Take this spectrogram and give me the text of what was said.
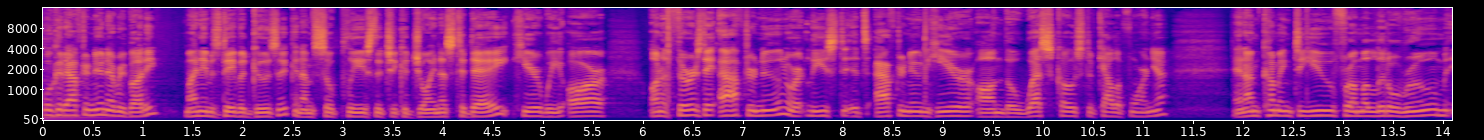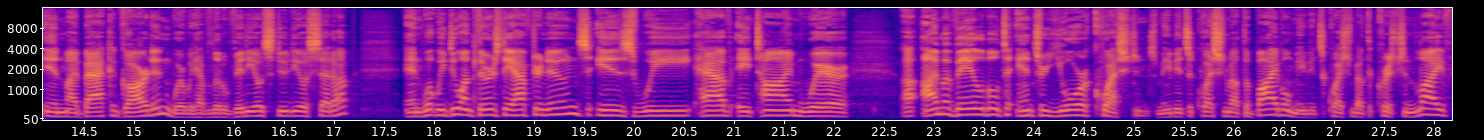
Well, good afternoon, everybody. My name is David Guzik, and I'm so pleased that you could join us today. Here we are on a Thursday afternoon, or at least it's afternoon here on the west coast of California. And I'm coming to you from a little room in my back garden where we have a little video studio set up. And what we do on Thursday afternoons is we have a time where uh, I'm available to answer your questions. Maybe it's a question about the Bible, maybe it's a question about the Christian life,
